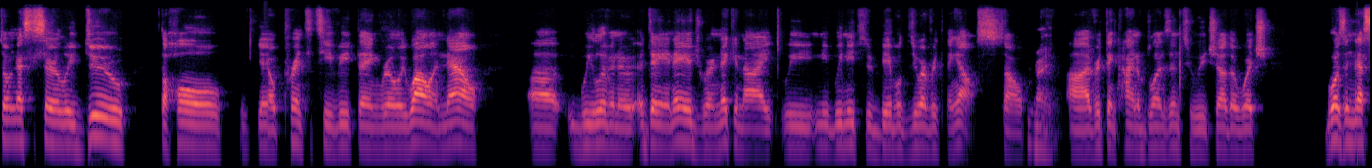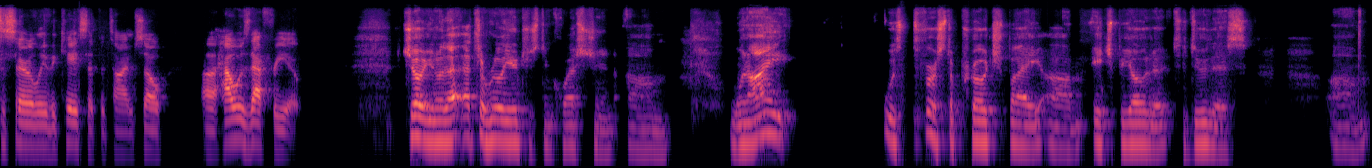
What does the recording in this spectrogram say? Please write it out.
don't necessarily do the whole, you know, print to TV thing really well. And now uh, we live in a, a, day and age where Nick and I we need we need to be able to do everything else. So right. uh, everything kind of blends into each other, which wasn't necessarily the case at the time. So uh, how was that for you, Joe? You know that that's a really interesting question. Um, when I was first approached by um, HBO to, to do this, um,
